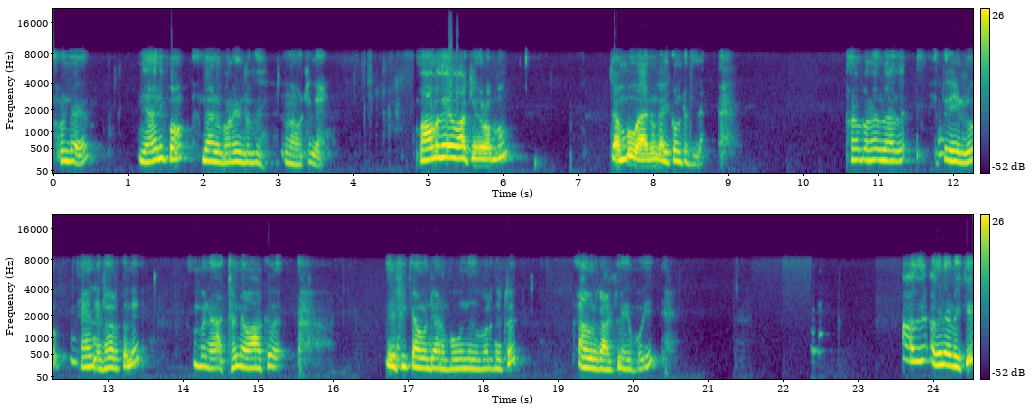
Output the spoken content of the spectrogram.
അതുകൊണ്ട് ഞാനിപ്പോൾ എന്താണ് പറയേണ്ടത് എന്നാവട്ടില്ലേ വാമദേവ വാക്യങ്ങളൊന്നും ചമ്പുകാരും കൈക്കൊണ്ടിട്ടില്ല. അവിടെ പറയുന്നത് ഇത്രയേ ഉള്ളൂ. ഞാൻ യഥാർത്ഥത്തിൽ പിന്നെ അച്ഛന്റെ വാക്ക് നിരീക്ഷിക്കാൻ വേണ്ടിയാണ് പോകുന്നത് പറഞ്ഞിട്ട് രാമൻ കാട്ടിലേക്ക് പോയി. അത് അതിനിടയ്ക്ക്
